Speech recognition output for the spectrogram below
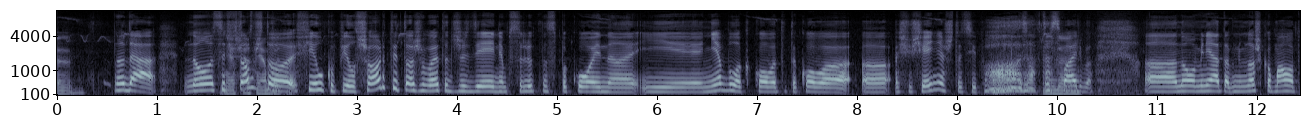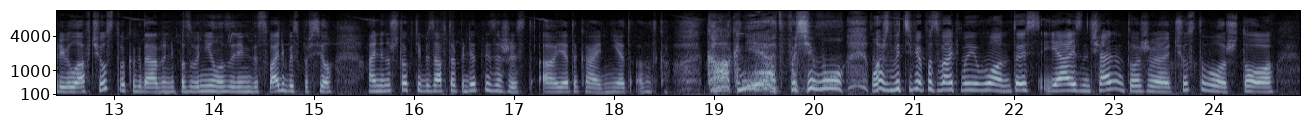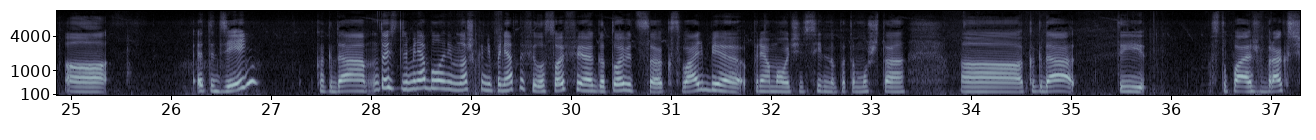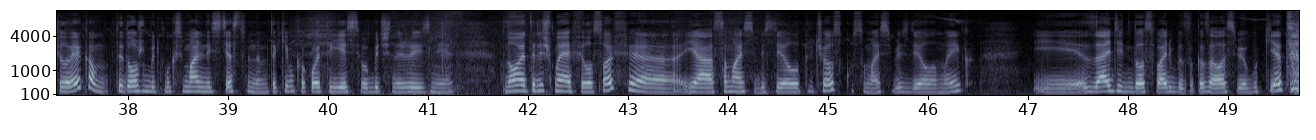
ну да, но суть Я в том, что Фил купил шорты тоже в этот же день абсолютно спокойно, и не было какого-то такого э, ощущения, что типа, а, завтра ну, свадьба. Да. Э, но у меня там немножко мама привела в чувство, когда она не позвонила за день до свадьбы и спросила, Аня, ну что, к тебе завтра придет визажист? А я такая, нет. Она такая, как нет? Почему? Может быть, тебе позвать моего? Ну, то есть я изначально тоже чувствовала, что э, этот день когда... Ну, то есть для меня была немножко непонятна философия готовиться к свадьбе прямо очень сильно, потому что э, когда ты вступаешь в брак с человеком, ты должен быть максимально естественным, таким, какой ты есть в обычной жизни. Но это лишь моя философия. Я сама себе сделала прическу, сама себе сделала мейк. И за день до свадьбы заказала себе букет.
